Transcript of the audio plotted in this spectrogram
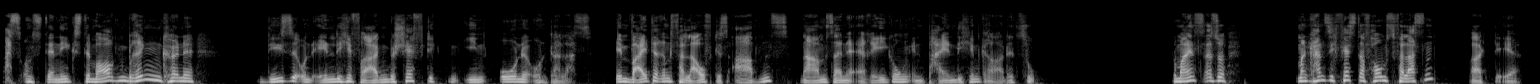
was uns der nächste Morgen bringen könne, diese und ähnliche Fragen beschäftigten ihn ohne Unterlass. Im weiteren Verlauf des Abends nahm seine Erregung in peinlichem Grade zu. »Du meinst also, »Man kann sich fest auf Holmes verlassen?« fragte er.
